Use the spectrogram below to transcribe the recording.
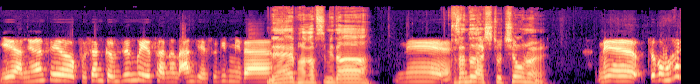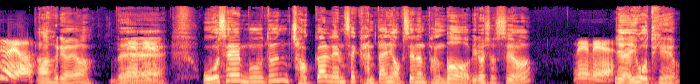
예, 안녕하세요. 부산 금정구에 사는 안재숙입니다. 네, 반갑습니다. 네. 부산도 날씨 좋죠, 오늘? 네, 조금 흐려요. 아, 흐려요? 네. 네네. 옷에 묻은 젓갈 냄새 간단히 없애는 방법 이러셨어요? 네네. 예, 이거 어떻게 해요?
